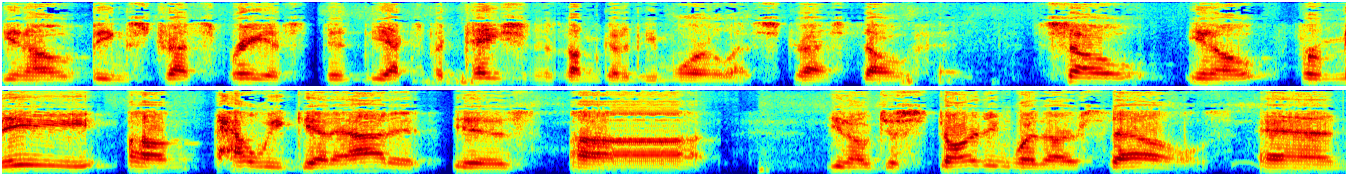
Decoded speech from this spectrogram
you know, being stress-free. It's the, the expectation is I'm going to be more or less stressed. So, so you know, for me, um, how we get at it is, uh, you know, just starting with ourselves. And,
